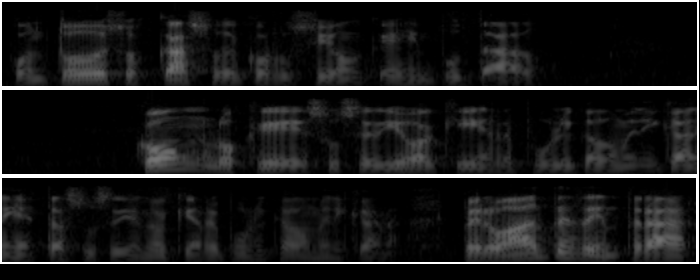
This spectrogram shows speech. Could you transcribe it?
con todos esos casos de corrupción que es imputado, con lo que sucedió aquí en República Dominicana y está sucediendo aquí en República Dominicana. Pero antes de entrar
